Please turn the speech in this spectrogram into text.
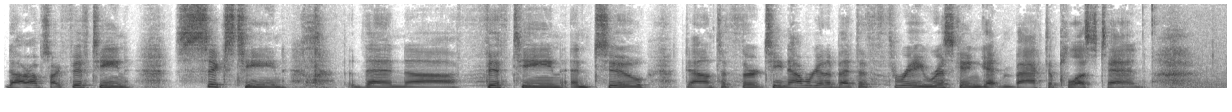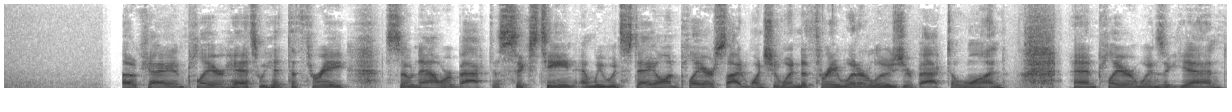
no, I'm sorry, 15, 16, then uh, 15 and 2 down to 13. Now we're going to bet the 3, risking getting back to plus 10. Okay, and player hits. We hit the 3. So now we're back to 16, and we would stay on player side. Once you win the 3, win or lose, you're back to 1. And player wins again.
